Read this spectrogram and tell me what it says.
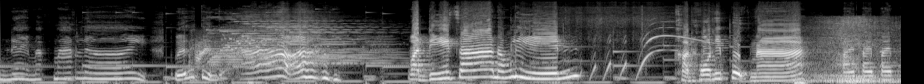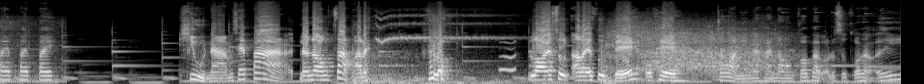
มเหนื่อยมากๆเลยเฮ้ยตื่นอ้าวอ้าวหวัดดีจ้าน้องลิน ขอโทษที่ปลุกนะ ไปไปไปไปไปไปหิวน้ำใช่ป่ะแล้วน้องจับอะไรหลบ ลอยสุดอะไรสุดเด้โอเค จังหวะนี้นะคะ น้องก็แบบรู้สึกว่าแบบ เอ้ย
